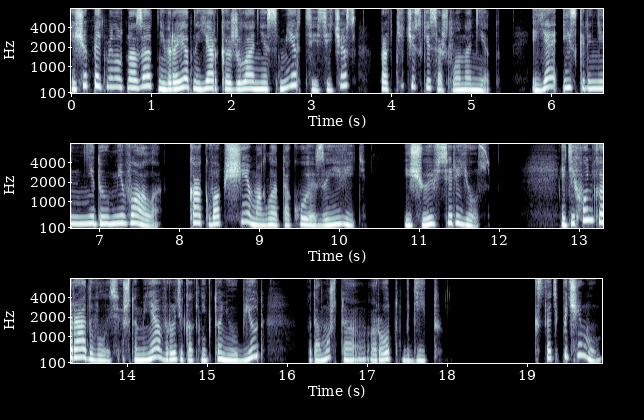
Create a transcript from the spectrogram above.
Еще пять минут назад невероятно яркое желание смерти сейчас практически сошло на нет. И я искренне недоумевала, как вообще могла такое заявить, еще и всерьез. И тихонько радовалась, что меня вроде как никто не убьет, потому что рот бдит. Кстати, почему?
